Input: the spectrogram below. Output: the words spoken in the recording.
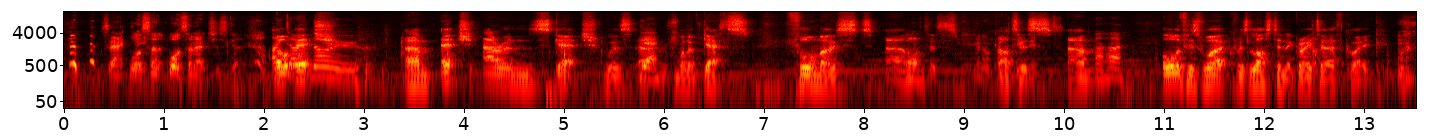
exactly. What's an what's an etch a sketch? I Oh, don't etch. know. Um, Etch Aaron's sketch was um, Yes. one of Geth's foremost um, Artists. You know, artists. Um, Uh-huh. All of his work was lost in a great earthquake. but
